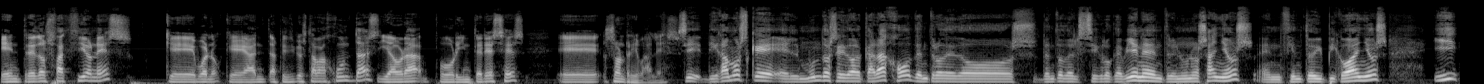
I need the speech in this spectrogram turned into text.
entre dos facciones que, bueno, que al principio estaban juntas y ahora, por intereses, eh, son rivales. Sí, digamos que el mundo se ha ido al carajo dentro de dos, dentro del siglo que viene, entre en unos años, en ciento y pico años, y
